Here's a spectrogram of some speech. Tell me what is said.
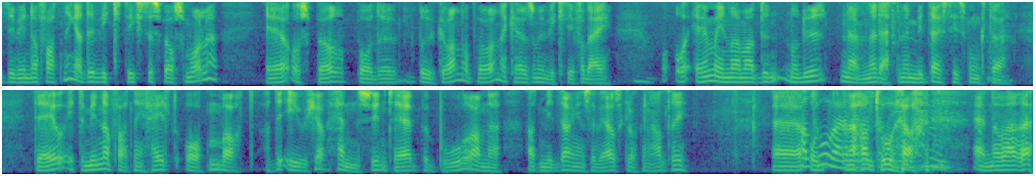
etter min oppfatning, at det viktigste spørsmålet er å spørre både brukerne og pårørende hva er det som er viktig for deg. Og jeg må innrømme at når du nevner dette med middagstidspunktet, det er jo etter min oppfatning helt åpenbart at det er jo ikke av hensyn til beboerne at middagen serveres klokken halv tre. Eh, halv to, var det? Halv to, ja. Enda verre.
